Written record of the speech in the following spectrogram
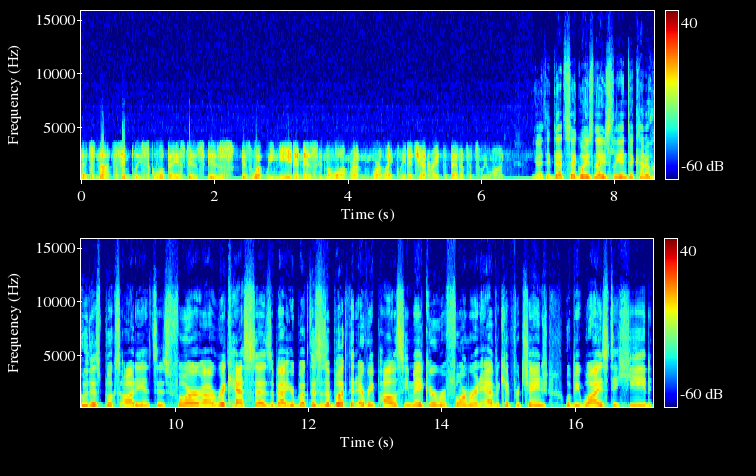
that's not simply school-based is is is what we need and is in the long run more likely to generate the benefits we want. Yeah, I think that segues nicely into kind of who this book's audience is for. Uh, Rick Hess says about your book this is a book that every policymaker, reformer, and advocate for change would be wise to heed.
